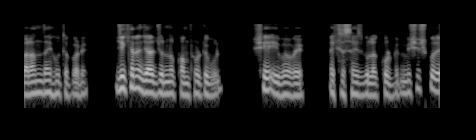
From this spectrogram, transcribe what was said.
বারান্দায় হতে পারে। যেখানে যার জন্য কমফোর্টেবল সে এইভাবে এক্সারসাইজগুলা করবেন। বিশেষ করে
